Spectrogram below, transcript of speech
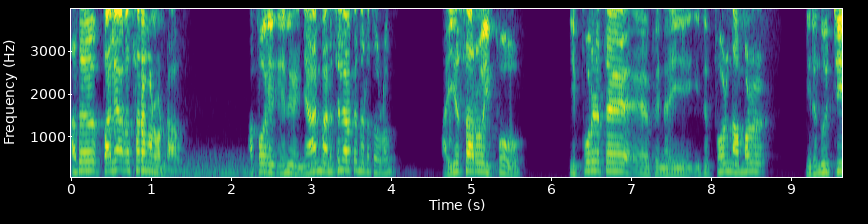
അത് പല അവസരങ്ങളുണ്ടാവും. അപ്പോൾ ഇനി ഞാൻ മനസ്സിലാക്കുന്നിടത്തോളം ഐ എസ് ആർ ഇപ്പോ ഇപ്പോഴത്തെ പിന്നെ ഈ ഇതിപ്പോൾ നമ്മൾ ഇരുന്നൂറ്റി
